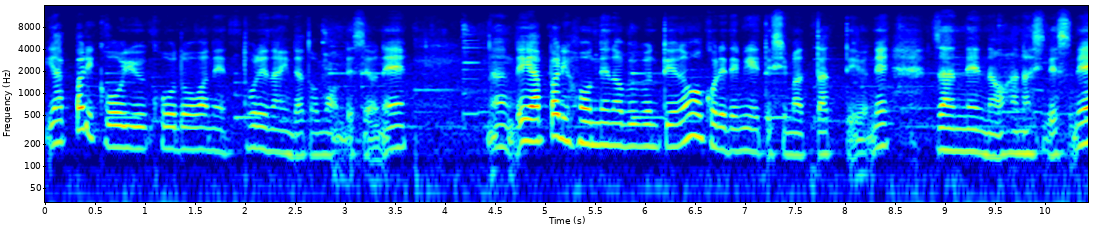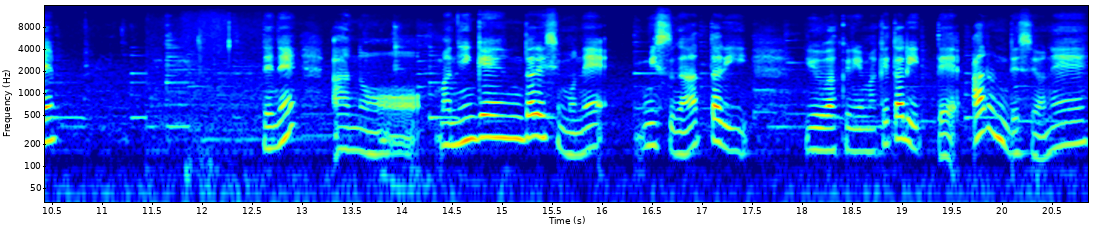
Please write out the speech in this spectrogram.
やっぱりこういう行動はね取れないんだと思うんですよね。なんでやっぱり本音の部分っていうのもこれで見えてしまったっていうね残念なお話ですね。でねあの、まあ、人間誰しもねミスがあったり誘惑に負けたりってあるんですよね。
